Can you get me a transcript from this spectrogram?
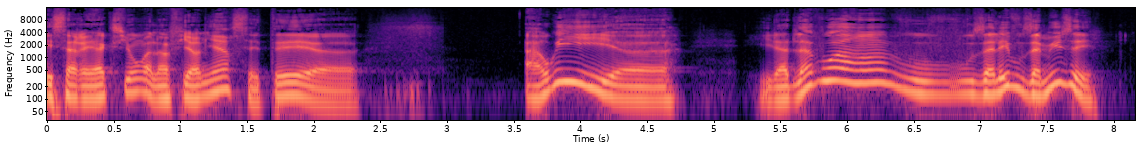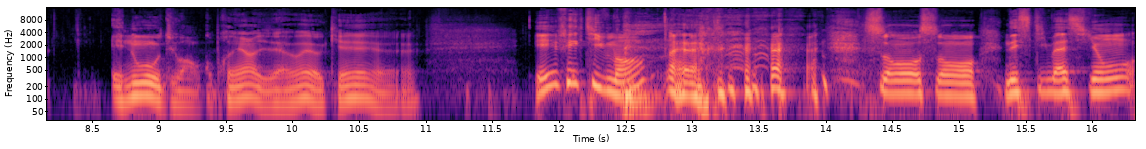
Et sa réaction à l'infirmière, c'était euh, Ah oui, euh, il a de la voix, hein, vous, vous allez vous amuser. Et nous, tu vois, on comprenait, on disait Ah ouais, ok. euh. Et effectivement, son, son estimation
